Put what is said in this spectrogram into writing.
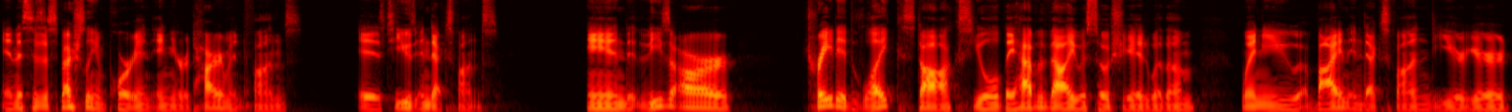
and this is especially important in your retirement funds, is to use index funds. And these are traded like stocks. You'll they have a value associated with them. When you buy an index fund, you're you're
